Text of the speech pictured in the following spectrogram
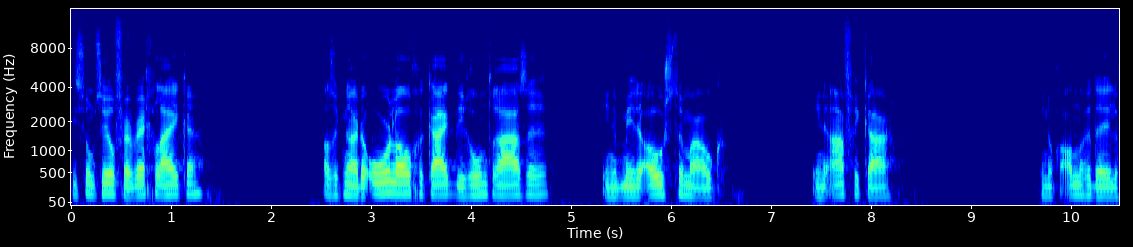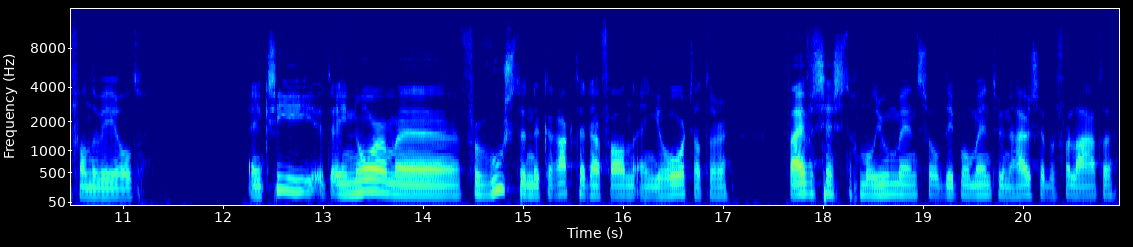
die soms heel ver weg lijken. Als ik naar de oorlogen kijk die rondrazen in het Midden-Oosten, maar ook in Afrika, in nog andere delen van de wereld. En ik zie het enorme verwoestende karakter daarvan en je hoort dat er 65 miljoen mensen op dit moment hun huis hebben verlaten.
